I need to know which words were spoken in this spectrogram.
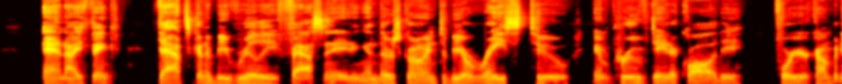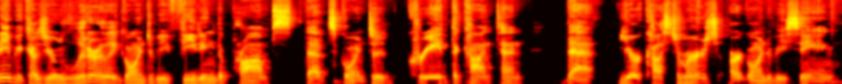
And I think that's going to be really fascinating. And there's going to be a race to improve data quality for your company because you're literally going to be feeding the prompts that's going to create the content that your customers are going to be seeing.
